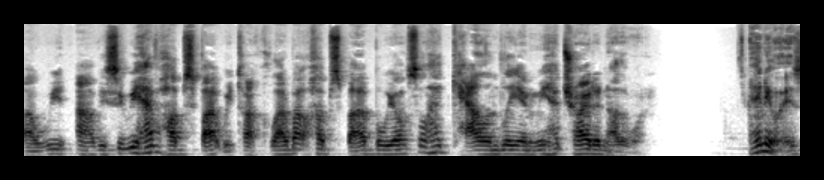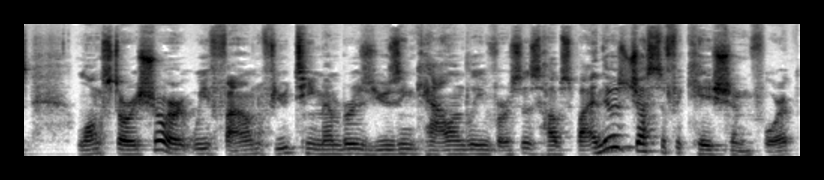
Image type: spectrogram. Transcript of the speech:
Uh, we obviously we have HubSpot. We talk a lot about HubSpot, but we also had Calendly, and we had tried another one. Anyways, long story short, we found a few team members using Calendly versus HubSpot, and there was justification for it.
